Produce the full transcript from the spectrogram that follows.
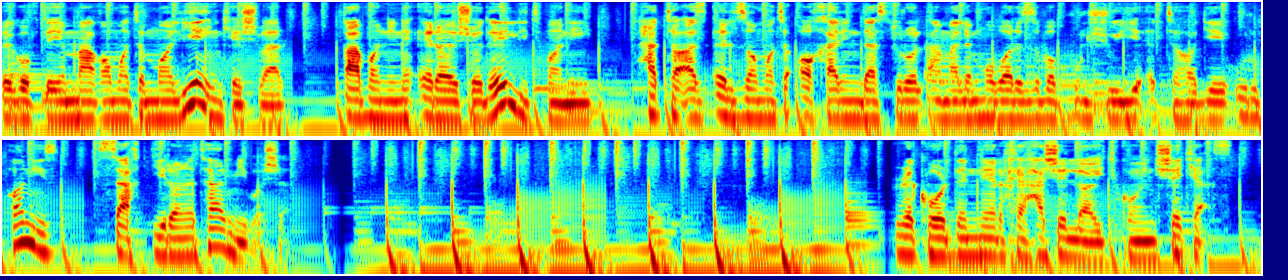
به گفته مقامات مالی این کشور قوانین ارائه شده لیتوانی حتی از الزامات آخرین دستورالعمل مبارزه با پولشویی اتحادیه اروپا نیز سختگیرانه تر می باشد. رکورد نرخ هش لایت کوین شکست.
